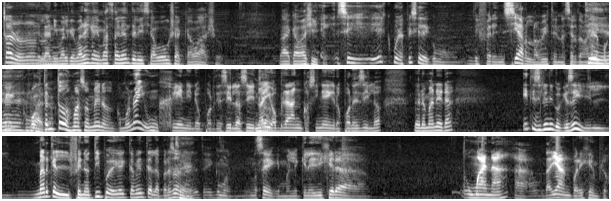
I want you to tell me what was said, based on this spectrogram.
Claro, no, el no. animal que parezca. Y más adelante le dice a Bojack caballo. Va caballito. Eh, Sí, es como una especie de como diferenciarlos, ¿viste? Una cierta Sí, manera. Porque es como raro. están todos más o menos, como no hay un género, por decirlo así, no, No. hay blancos y negros, por decirlo de una manera. Este es el único que sí, marca el fenotipo directamente a la persona. Sí. Como, no sé, como el que le dijera humana a Diane, por ejemplo.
